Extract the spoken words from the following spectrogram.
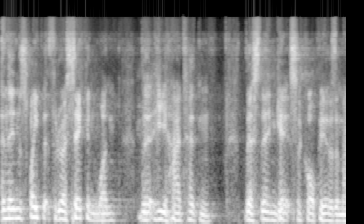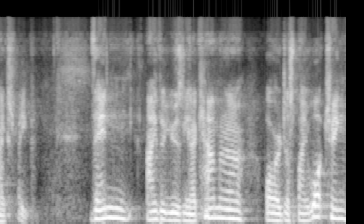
and then swipe it through a second one that he had hidden. This then gets a copy of the magstripe. Then, either using a camera or just by watching,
